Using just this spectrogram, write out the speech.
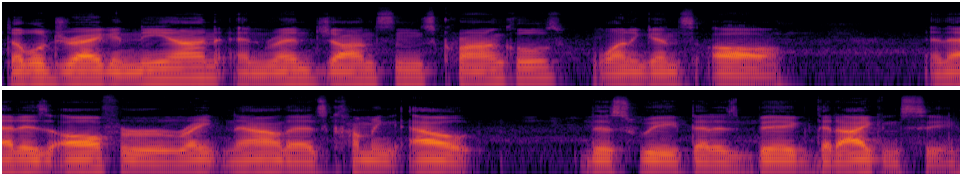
Double Dragon Neon, and Ren Johnson's Chronicles, One Against All. And that is all for right now that is coming out this week that is big that I can see.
